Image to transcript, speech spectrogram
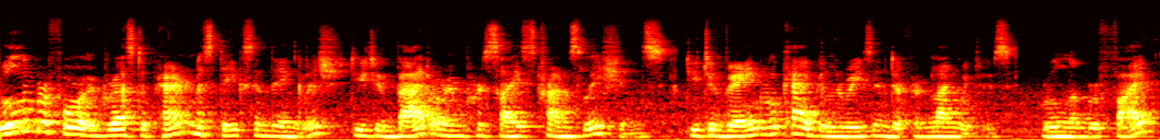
Rule number four addressed apparent mistakes in the English due to bad or imprecise translations, due to varying vocabularies in different languages. Rule number five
